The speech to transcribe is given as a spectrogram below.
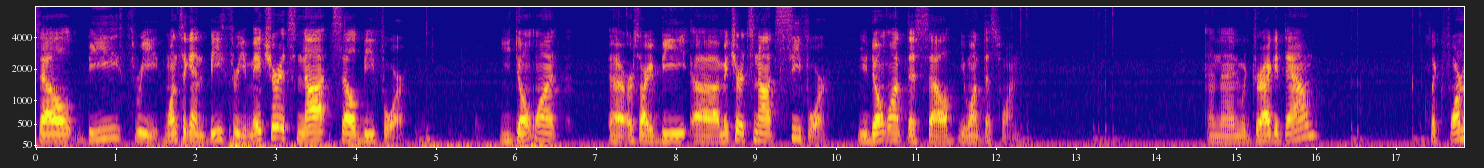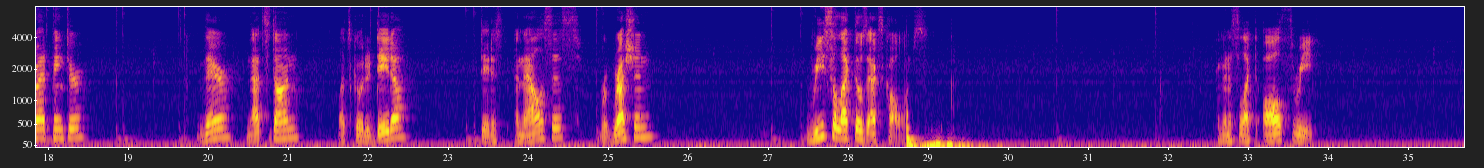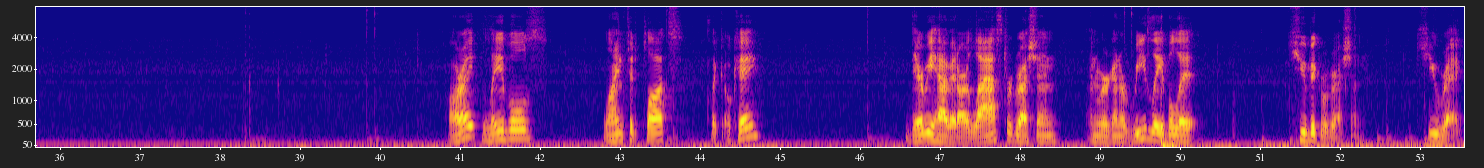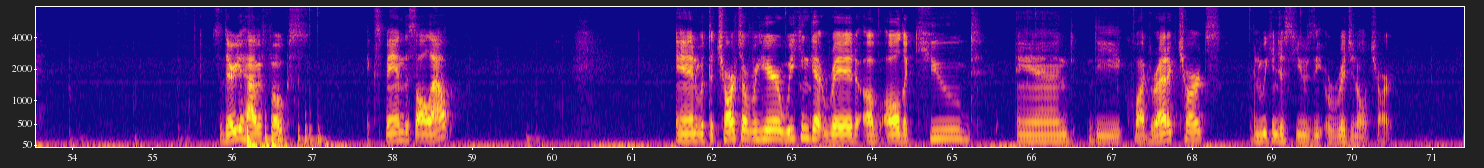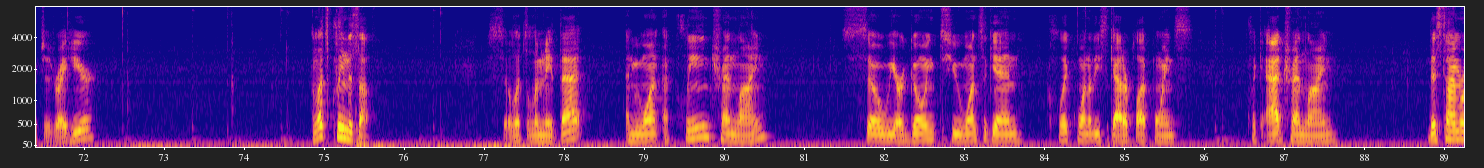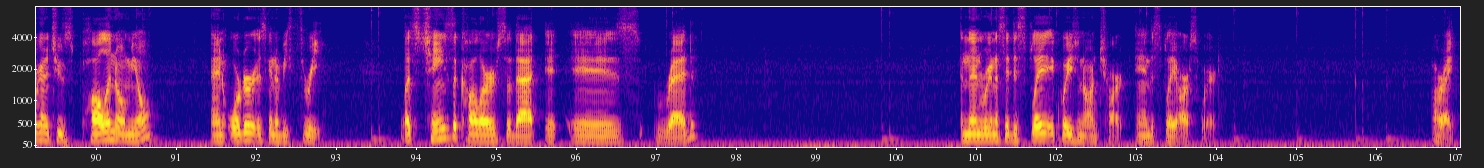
cell B3. Once again, B3. Make sure it's not cell B4. You don't want, uh, or sorry, B, uh, make sure it's not C4. You don't want this cell, you want this one. and then we drag it down click format painter there that's done let's go to data data analysis regression reselect those X columns I'm going to select all three Alright, labels, line fit plots, click OK. There we have it, our last regression, and we're going to relabel it cubic regression, QReg. So there you have it, folks. Expand this all out. And with the charts over here, we can get rid of all the cubed and the quadratic charts, and we can just use the original chart which is right here. And let's clean this up. So let's eliminate that. And we want a clean trend line. So we are going to, once again, click one of these scatter plot points, click Add Trend Line. This time we're going to choose Polynomial, and order is going to be 3. Let's change the color so that it is red. and then we're going to say display equation on chart and display r squared. Alright.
